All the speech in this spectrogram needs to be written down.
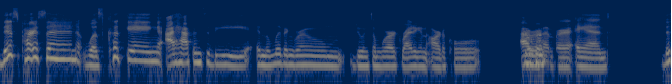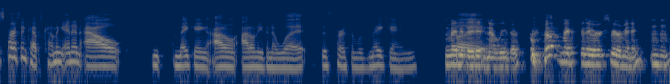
This person was cooking. I happened to be in the living room doing some work, writing an article. I okay. remember. And this person kept coming in and out making I don't I don't even know what this person was making. Maybe they didn't know either. maybe they were experimenting. Mm-hmm.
